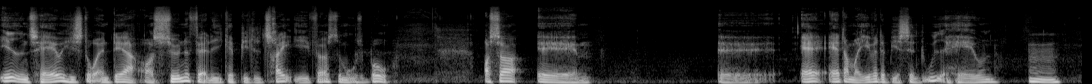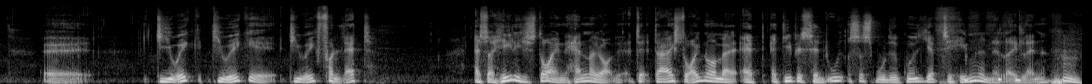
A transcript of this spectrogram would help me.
Edens have-historien der, og syndefaldet i kapitel 3 i første Mosebog, og så øh, øh, er Adam og Eva, der bliver sendt ud af haven, Mm. øh, de, er jo ikke, de, er jo ikke, de er jo ikke forladt. Altså hele historien handler jo om, der- er ikke, står ikke noget med, at, at de blev sendt ud, og så smuttede Gud hjem til himlen eller et eller andet. Hmm.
